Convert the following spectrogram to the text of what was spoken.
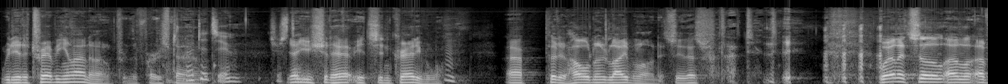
we did a Trebbiano for the first time. Oh, did you? Interesting. Yeah, you should have. It's incredible. Hmm. I put a whole new label on it. See, that's what I did. Well, it's a, a, a,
